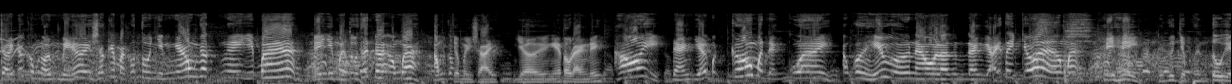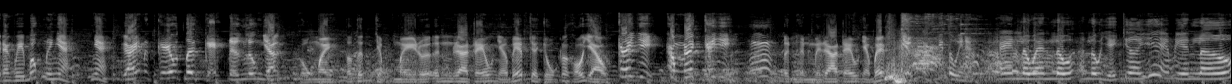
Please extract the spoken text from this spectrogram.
Trời đất ông nội mẹ ơi sao cái mặt của tôi nhìn ngáo ngất ngay vậy ba? Ê nhưng mà tôi thích đó ông ba. Ông có Cho mày xài Giờ nghe tao đàn đi. Thôi đàn dở bật cố mà đàn quay. Ông có hiểu rồi nào là đàn gãy tay chó không á Hi hi Đừng có chụp hình tôi và đăng Facebook nữa nha. Nha gãy nó kéo tới kẹt đường luôn vậy Cùng mày Tao tính chụp mày rồi in ra treo nhà bếp cho chuột nó khỏi vào Cái gì? Ông nói cái gì? Ừ. In hình mày ra treo nhà bếp. Giỡn mặt với tôi nè. Hello hello, hello dễ chơi với em đi hello.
